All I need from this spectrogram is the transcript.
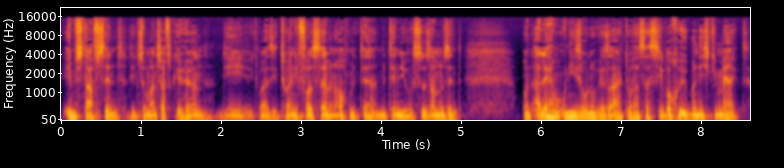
im Staff sind, die zur Mannschaft gehören, die quasi 24-7 auch mit, der, mit den Jungs zusammen sind. Und alle haben unisono gesagt, du hast das die Woche über nicht gemerkt.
